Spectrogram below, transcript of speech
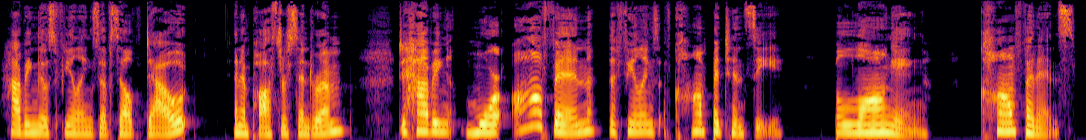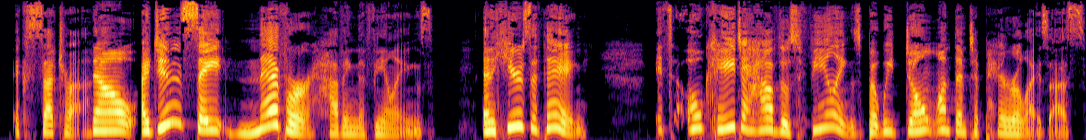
having those feelings of self-doubt and imposter syndrome to having more often the feelings of competency, belonging, confidence, etc. Now, I didn't say never having the feelings. And here's the thing. It's okay to have those feelings, but we don't want them to paralyze us.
